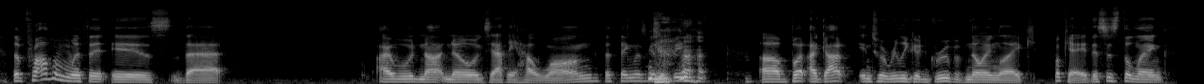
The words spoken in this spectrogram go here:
the problem with it is that I would not know exactly how long the thing was going to be. uh, but I got into a really good groove of knowing, like, okay, this is the length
